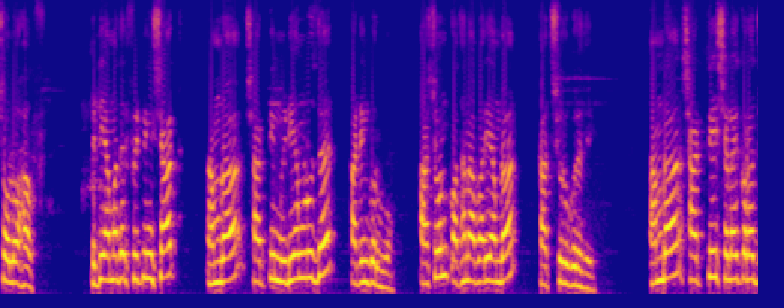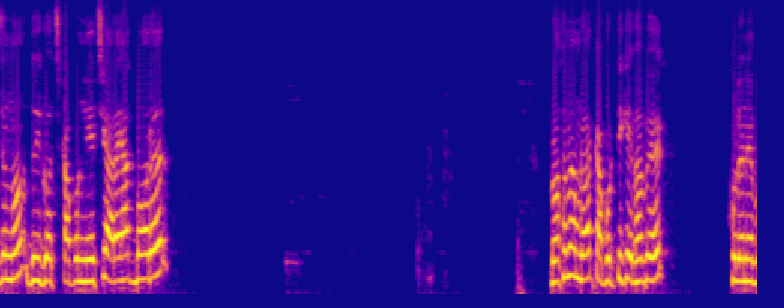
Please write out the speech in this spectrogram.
ষোলো হাফ এটি আমাদের ফিটিং শার্ট আমরা শার্টটি মিডিয়াম লুজে কাটিং করব। আসুন কথা না বাড়ি আমরা কাজ শুরু করে দিই। আমরা শার্টটি সেলাই করার জন্য দুই গজ কাপড় নিয়েছি, আড়াই হাত বহরের। প্রথমে আমরা কাপড়টিকে এভাবে খুলে নেব।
